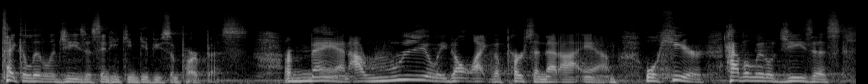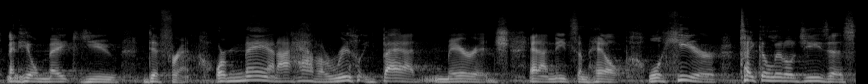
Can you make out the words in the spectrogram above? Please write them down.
take a little of Jesus and he can give you some purpose. Or, man, I really don't like the person that I am. Well, here, have a little Jesus and he'll make you different. Or, man, I have a really bad marriage and I need some help. Well, here, take a little Jesus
